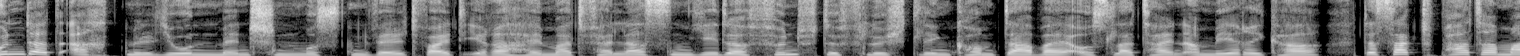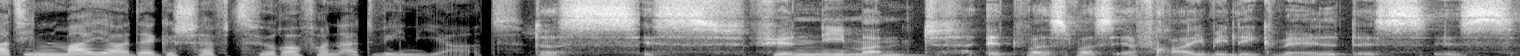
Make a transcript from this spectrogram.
108 Millionen Menschen mussten weltweit ihre Heimat verlassen. Jeder fünfte Flüchtling kommt dabei aus Lateinamerika. Das sagt Pater Martin Mayer, der Geschäftsführer von Adveniat. Das ist für niemand etwas, was er freiwillig wählt. Es ist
